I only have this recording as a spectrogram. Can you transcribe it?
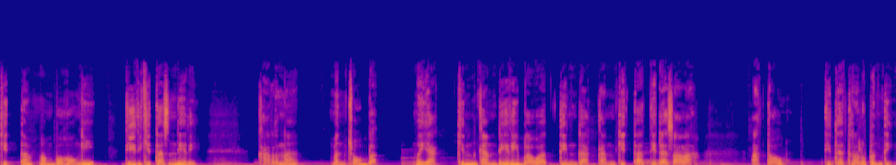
kita membohongi diri kita sendiri karena mencoba meyakinkan diri bahwa tindakan kita tidak salah atau tidak terlalu penting.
